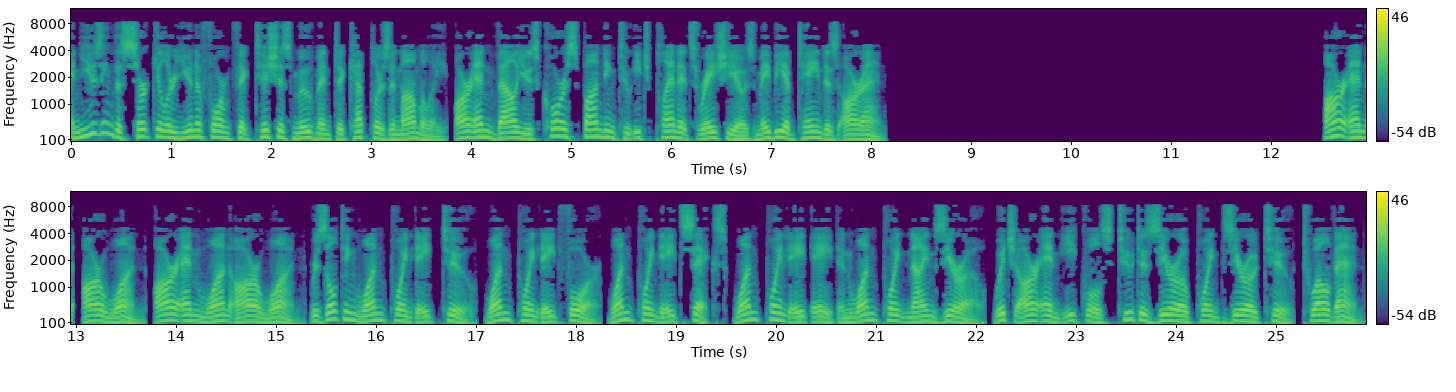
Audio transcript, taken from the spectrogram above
And using the circular uniform fictitious movement to Kepler's anomaly, Rn values corresponding to each planet's ratios may be obtained as Rn Rn R1 Rn1 R1 resulting 1.82 1.84 1.86 1.88 and 1.90 which Rn equals 2 to 0.02 12n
